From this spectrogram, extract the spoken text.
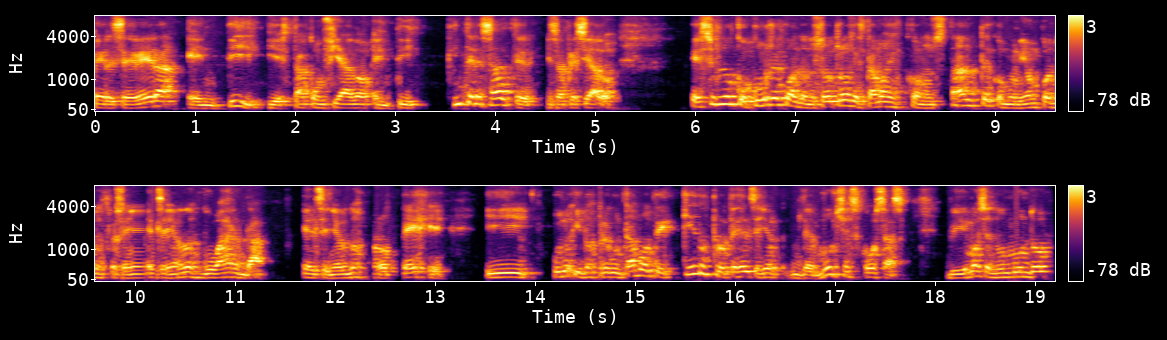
persevera en ti y está confiado en ti. Qué interesante, mis apreciados. Eso es lo que ocurre cuando nosotros estamos en constante comunión con nuestro Señor. El Señor nos guarda, el Señor nos protege. Y, y nos preguntamos de qué nos protege el Señor. De muchas cosas. Vivimos en un mundo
